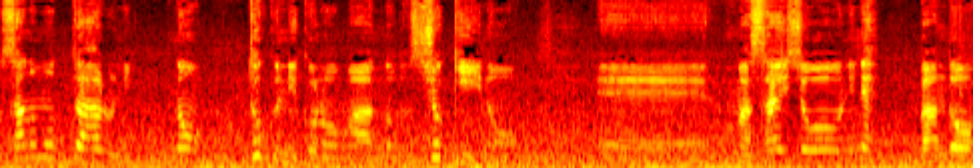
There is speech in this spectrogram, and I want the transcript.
佐野元春の特にこの、まあ、初期の、えー、まあ、最初にねバンド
